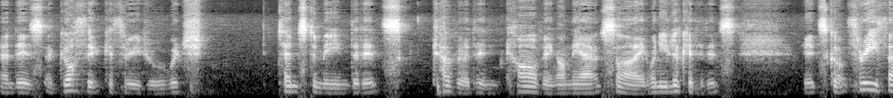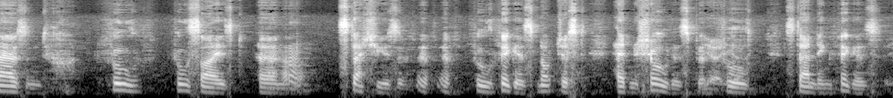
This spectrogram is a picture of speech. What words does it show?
and is a Gothic cathedral, which tends to mean that it's covered in carving on the outside. When you look at it, it's it's got 3,000 full full-sized um, uh-huh statues of, of, of, full figures, not just head and shoulders, but yeah, full yeah. standing figures. Yeah.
